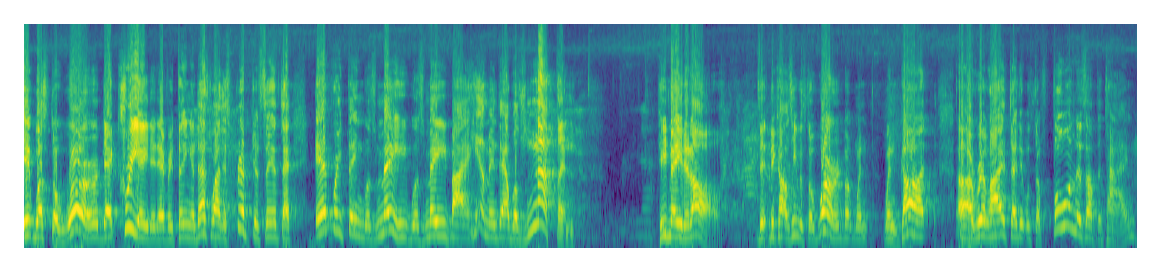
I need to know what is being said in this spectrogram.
it was the word that created everything. And that's why the scripture says that everything was made was made by him, and there was nothing. He made it all. Because he was the word, but when, when God uh, realized that it was the fullness of the time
